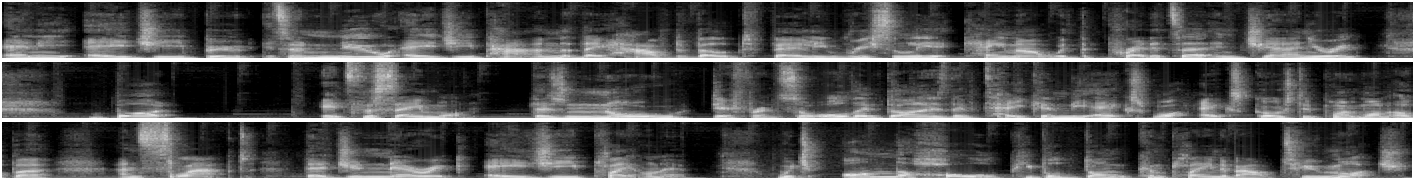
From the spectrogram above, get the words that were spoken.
any AG boot. It's a new AG pattern that they have developed fairly recently. It came out with the Predator in January, but it's the same one. There's no difference. So all they've done is they've taken the X what X Ghosted Point 1 upper and slapped their generic AG plate on it, which on the whole people don't complain about too much.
